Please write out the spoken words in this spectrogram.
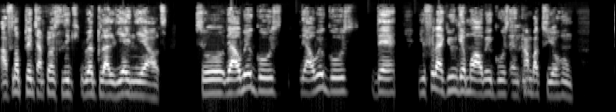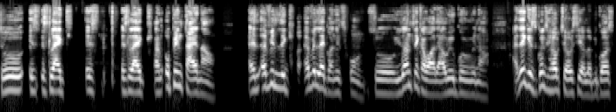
have not played Champions League regularly year in year out. So their away goals, their away goals there, you feel like you can get more away goals and come back to your home. So it's, it's like it's it's like an open tie now. Every leg every leg on its own. So you don't think about the away goal rule now. I think it's going to help Chelsea a lot because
